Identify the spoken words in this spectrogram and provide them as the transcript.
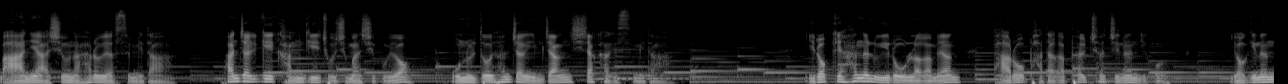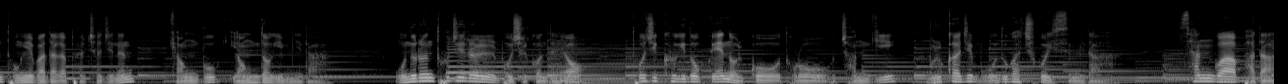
많이 아쉬운 하루였습니다. 환절기 감기 조심하시고요. 오늘도 현장 임장 시작하겠습니다. 이렇게 하늘 위로 올라가면 바로 바다가 펼쳐지는 이곳. 여기는 동해 바다가 펼쳐지는 경북 영덕입니다. 오늘은 토지를 보실 건데요. 토지 크기도 꽤 넓고 도로, 전기, 물까지 모두 갖추고 있습니다. 산과 바다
